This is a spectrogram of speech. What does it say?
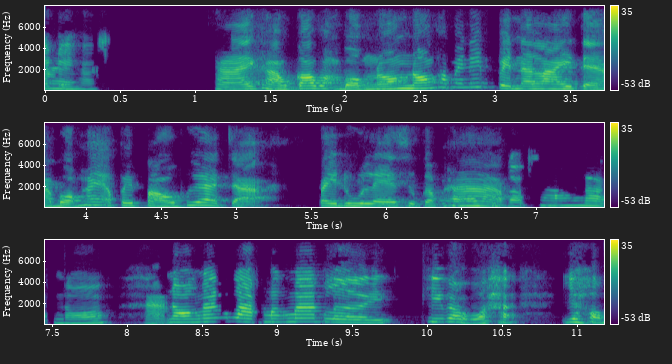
ยังไงคะ ใช่ค่ะก็บอกน้องน้องเขาไม่ได้เป็นอะไร แต่บอกให้เอาไปเป่าเพื่อจะไปดูแลสุขดูแลภาสุพขภาพเนาะค่ะน้องน่ารักมาก ๆเลย ที่แบบว่ายอม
